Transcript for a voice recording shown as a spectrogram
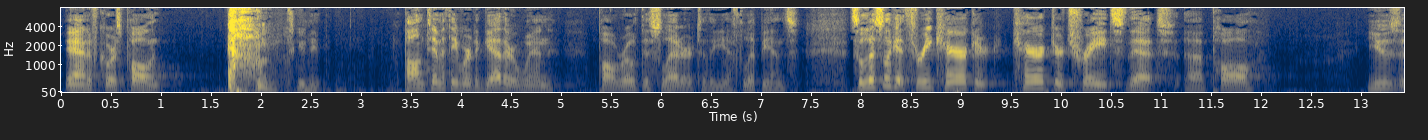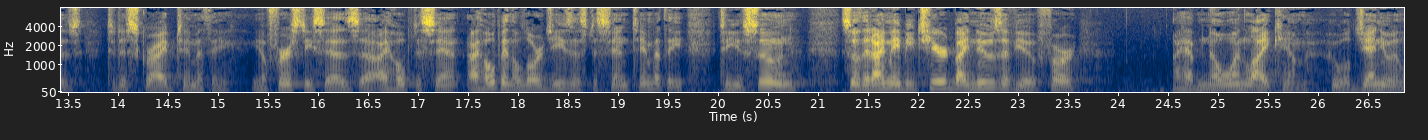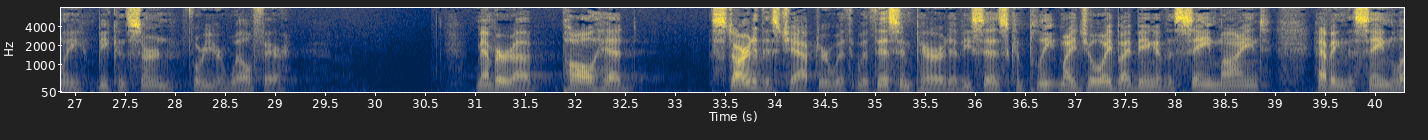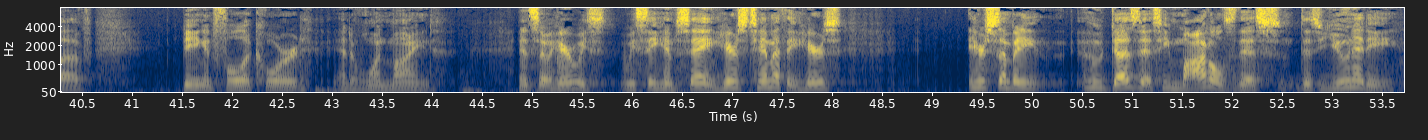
And of course, Paul and excuse me, Paul and Timothy were together when Paul wrote this letter to the Philippians. So let's look at three character character traits that uh, Paul uses to describe Timothy. You know, first he says, uh, "I hope to send, I hope in the Lord Jesus to send Timothy to you soon, so that I may be cheered by news of you. For I have no one like him who will genuinely be concerned for your welfare." Remember, uh, Paul had started this chapter with, with this imperative. He says, Complete my joy by being of the same mind, having the same love, being in full accord and of one mind. And so here we, we see him saying, Here's Timothy, here's, here's somebody who does this. He models this, this unity.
